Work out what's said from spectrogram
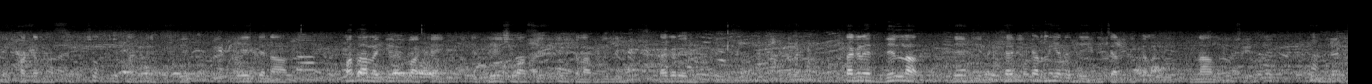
ਤੇ ਫਕਰ ਨਾਲ ਸਿਰ ਕੇ ਤਕੜੇ ਹੋ ਕੇ ਦੇਸ਼ ਦੇ ਨਾਲ ਪਤਾ ਲੱਗੇ ਵੀ ਵਾਕਈ ਕਿ ਦੇਸ਼ ਵਾਸੀ ਇਨਕਲਾਬੀ ਲਈ ਤਗੜੇ ਹੋ ਕੇ ਤਗੜੇ ਦਿਲ ਨਾਲ ਦੇਸ਼ ਦੀ ਰੱਖਿਆ ਵੀ ਕਰਨੀ ਹੈ ਤੇ ਦੇਸ਼ ਦੀ ਚੜ੍ਹਦੀ ਕਲਾ ਨਾਮ ਰੋਸ਼ਨ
